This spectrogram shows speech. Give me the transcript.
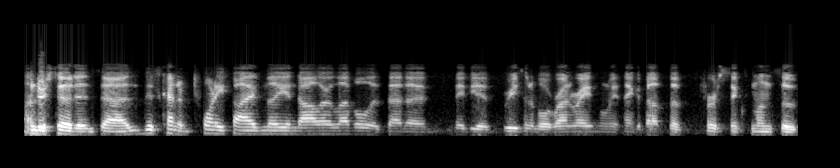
Understood. Is uh, this kind of $25 million level, is that maybe a reasonable run rate when we think about the first six months of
